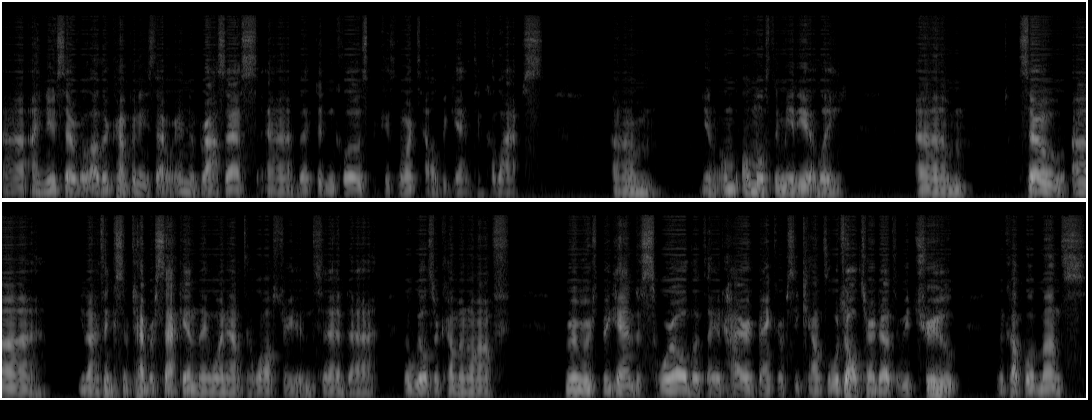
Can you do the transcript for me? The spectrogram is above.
Uh, I knew several other companies that were in the process uh, that didn't close because Nortel began to collapse. Um, you know, almost immediately. Um, so, uh, you know, I think September 2nd, they went out to Wall Street and said uh, the wheels are coming off. Rumors began to swirl that they had hired bankruptcy counsel, which all turned out to be true in a couple of months.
